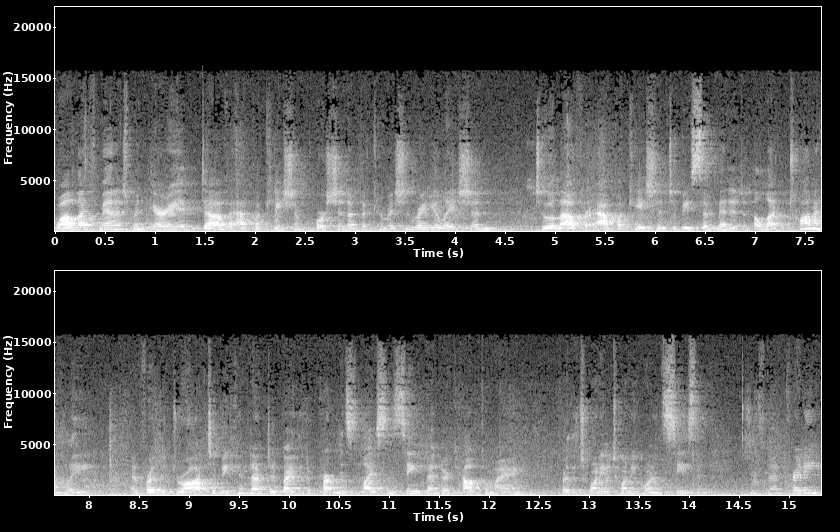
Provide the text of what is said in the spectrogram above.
Wildlife Management Area Dove application portion of the commission regulation to allow for application to be submitted electronically and for the draw to be conducted by the department's licensing vendor Kalkomey for the 2021 season. Ms. Manfredi?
